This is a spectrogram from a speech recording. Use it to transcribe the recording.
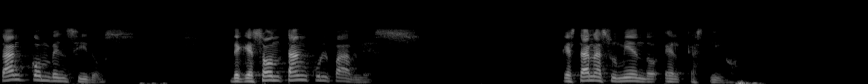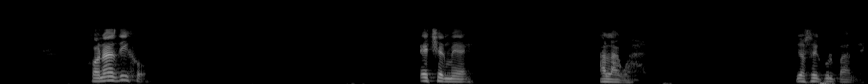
tan convencidos de que son tan culpables que están asumiendo el castigo. Jonás dijo, échenme al agua. Yo soy culpable.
